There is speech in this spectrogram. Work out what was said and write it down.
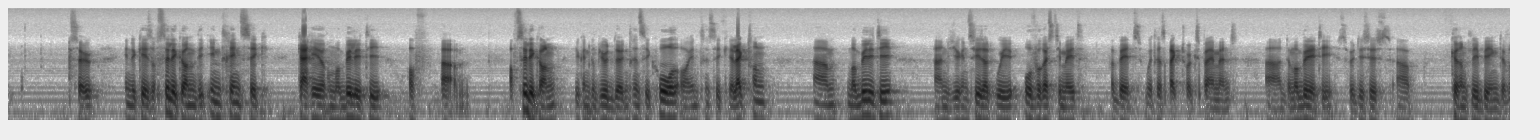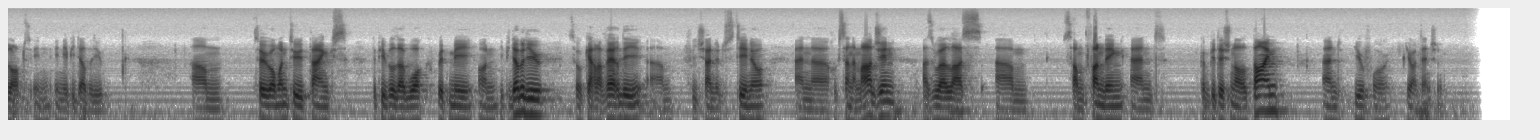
So in the case of silicon, the intrinsic carrier mobility of, um, of silicon, you can compute the intrinsic hole or intrinsic electron um, mobility, and you can see that we overestimate a bit with respect to experiment uh, the mobility. So this is uh, currently being developed in, in EPW. Um, so I want to thank the people that work with me on EPW, so Carla Verdi, um, Giustino, and uh, Roxana Margine, as well as um, some funding and computational time, and you for your attention.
